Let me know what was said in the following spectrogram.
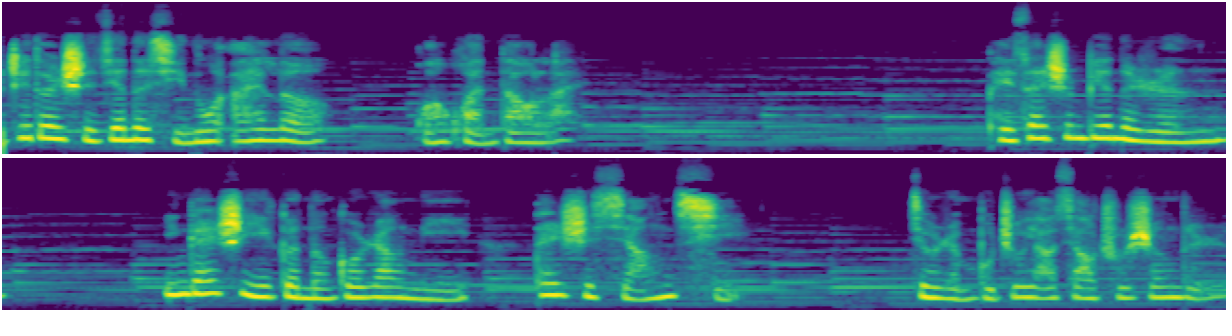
这段时间的喜怒哀乐缓缓道来。陪在身边的人，应该是一个能够让你但是想起。就忍不住要笑出声的人，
